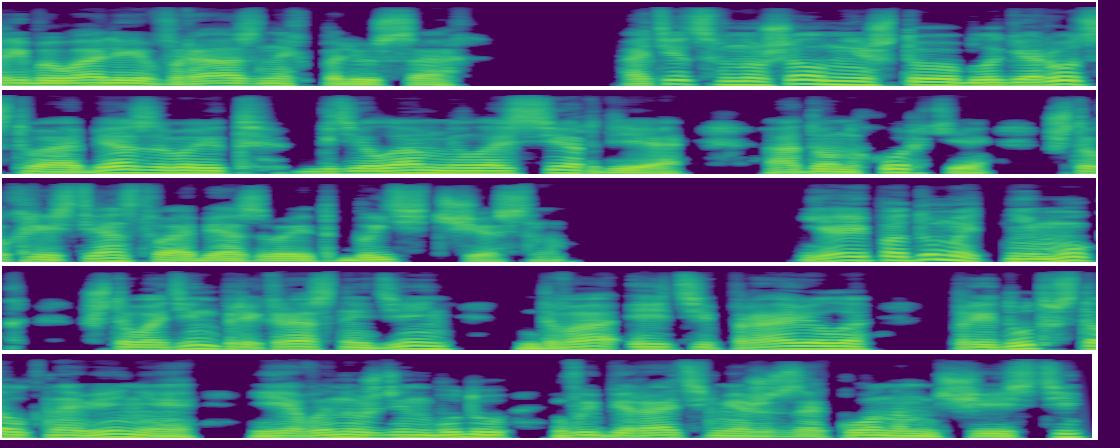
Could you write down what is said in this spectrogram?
пребывали в разных полюсах. Отец внушал мне, что благородство обязывает к делам милосердия, а Дон Хорхе, что христианство обязывает быть честным. Я и подумать не мог, что в один прекрасный день два эти правила придут в столкновение, и я вынужден буду выбирать между законом чести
